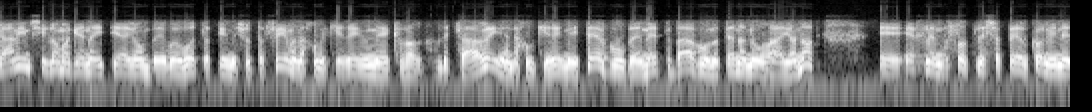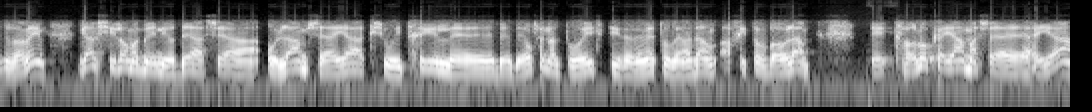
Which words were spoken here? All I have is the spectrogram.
גם עם שילה מגן הייתי היום בוואטסאפים משותפים, אנחנו מכירים אה, כבר, לצערי, אנחנו מכירים היטב, והוא באמת בא והוא נותן לנו רעיונות. אה, איך לנסות לשפר כל מיני דברים. גם שילה מגן יודע שהעולם שהיה כשהוא התחיל אה, באופן אלטרואיסטי, ובאמת הוא בן אדם הכי טוב בעולם, אה, כבר לא קיים מה שהיה,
